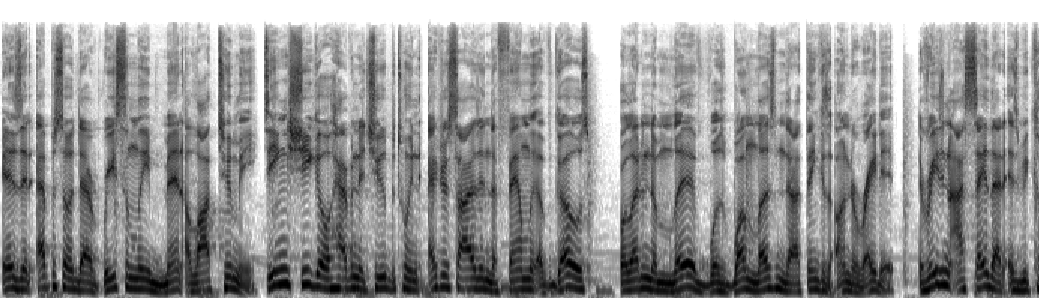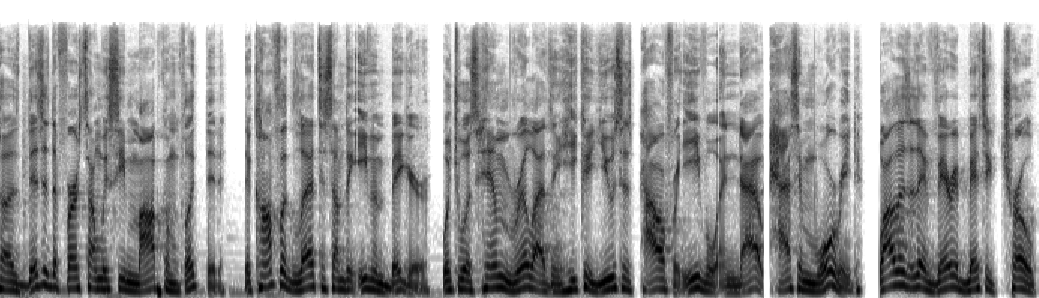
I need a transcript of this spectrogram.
is an episode that recently meant a lot to me. Seeing Shigeo having to choose between exorcising the family of ghosts or letting them live was one lesson that I think is underrated. The reason I say that is because this is the first time we see Mob conflicted. The conflict led to something even bigger, which was him realizing he could use his power for evil and that has him worried. While this is a very basic trope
